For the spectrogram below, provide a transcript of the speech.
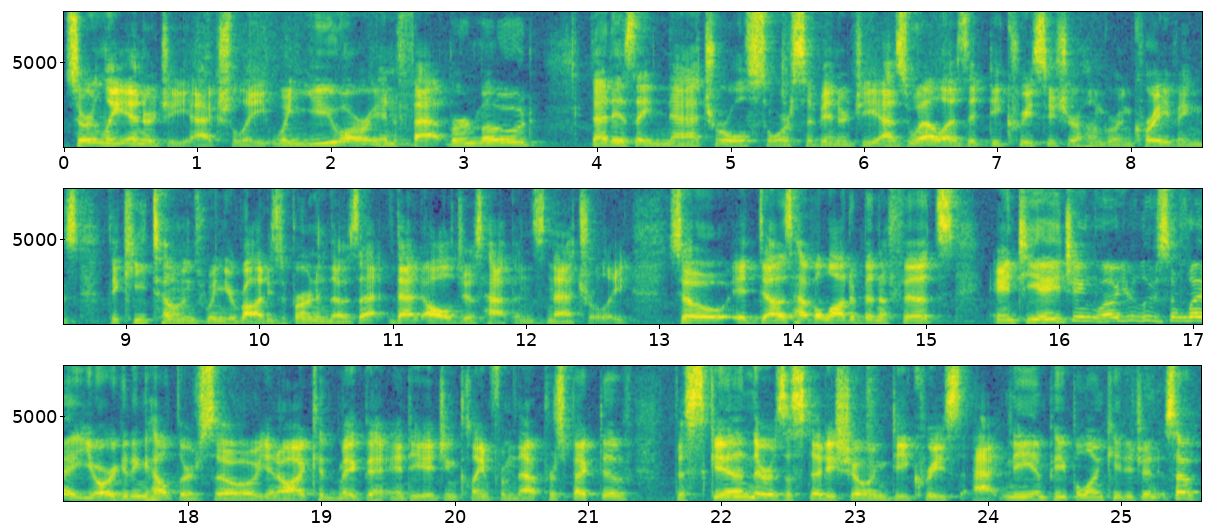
Certainly, energy, actually. When you are in fat burn mode, that is a natural source of energy as well as it decreases your hunger and cravings. The ketones when your body's burning those that, that all just happens naturally. So it does have a lot of benefits. Anti-aging well you're losing weight. You are getting healthier. So you know i could make the anti-aging claim from that perspective. The skin there is a study showing decreased acne in people on ketogenic so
